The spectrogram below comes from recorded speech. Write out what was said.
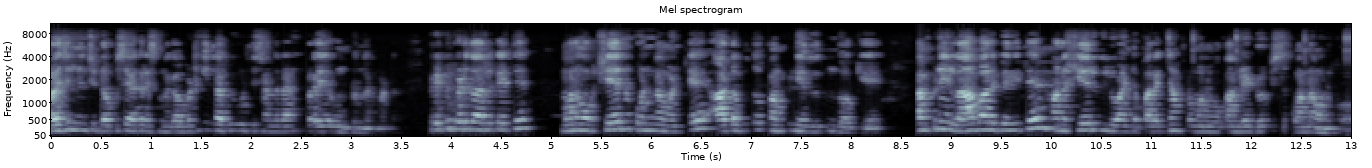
ప్రజల నుంచి డబ్బు సేకరిస్తుంది కాబట్టి ఇది అభివృద్ధి చెందడానికి ప్రయోజనం ఉంటుంది అనమాట పెట్టుబడిదారులకైతే మనం ఒక షేర్ను కొన్నామంటే ఆ డబ్బుతో కంపెనీ ఎదుగుతుంది ఓకే. కంపెనీ లాభాలు పెరిగితే మన షేర్ విలువ అంటే ఫర్ ఎగ్జాంపుల్ మనం ఒక హండ్రెడ్ రూపీస్ కొన్నాం అనుకో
